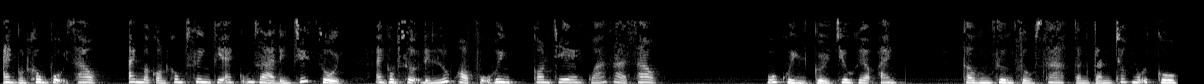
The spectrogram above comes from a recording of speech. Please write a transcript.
Anh còn không vội sao? Anh mà còn không sinh thì anh cũng già đến chết rồi. Anh không sợ đến lúc họp phụ huynh, con chê anh quá già sao? Vũ Quỳnh cười trêu ghẹo anh. Cao Hưng Dương xấu xa cắn cắn chóc mũi cô.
